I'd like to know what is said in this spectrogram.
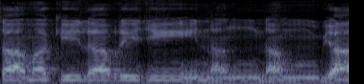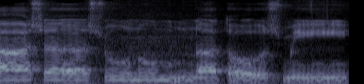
तमखिलवृजीनग्नं व्यासशूनुं नतोऽस्मि।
